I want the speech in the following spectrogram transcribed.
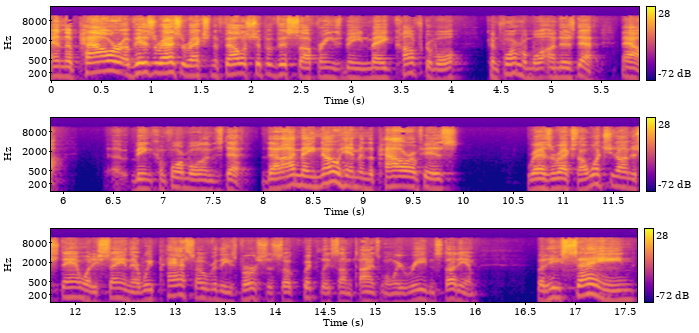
and the power of his resurrection, the fellowship of his sufferings, being made comfortable, conformable unto his death. Now, uh, being conformable unto his death, that I may know him in the power of his resurrection. I want you to understand what he's saying there. We pass over these verses so quickly sometimes when we read and study them, but he's saying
